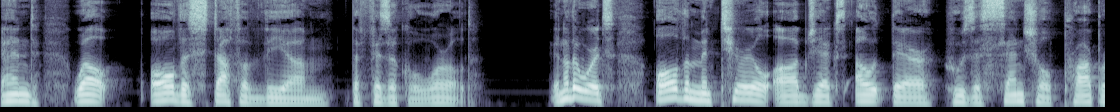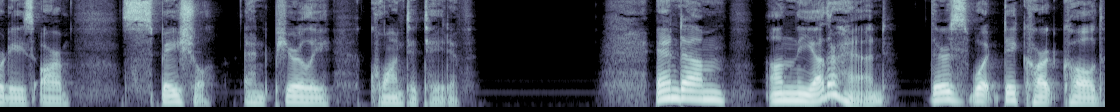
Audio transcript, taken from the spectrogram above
And, well, all the stuff of the um, the physical world. In other words, all the material objects out there whose essential properties are spatial and purely quantitative. And um, on the other hand, there's what Descartes called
